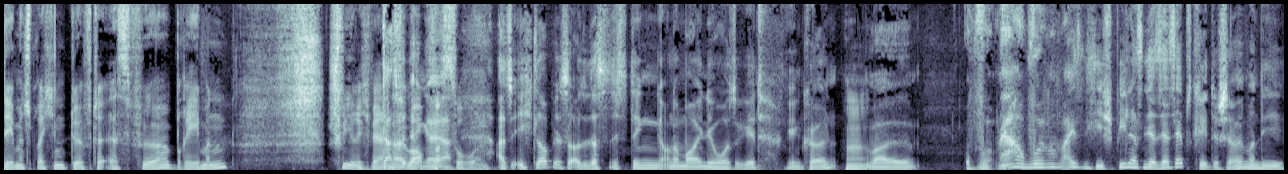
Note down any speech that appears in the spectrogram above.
dementsprechend dürfte es für Bremen schwierig werden, da wird überhaupt eng, was ja. zu holen. Also ich glaube jetzt, also dass das Ding auch nochmal in die Hose geht gegen Köln, Mhm. weil obwohl, ja, obwohl man weiß nicht, die Spieler sind ja sehr selbstkritisch. Ja, wenn man die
